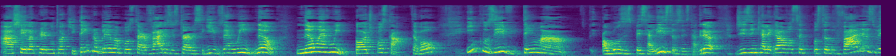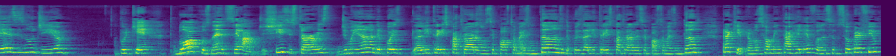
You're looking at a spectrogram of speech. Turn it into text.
a Sheila perguntou aqui: tem problema postar vários stories seguidos? É ruim? Não, não é ruim. Pode postar, tá bom? Inclusive, tem uma. Alguns especialistas no Instagram dizem que é legal você postando várias vezes no dia porque blocos, né, sei lá, de X stories de manhã, depois ali 3, 4 horas você posta mais um tanto, depois dali 3, 4 horas você posta mais um tanto. Para quê? Para você aumentar a relevância do seu perfil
